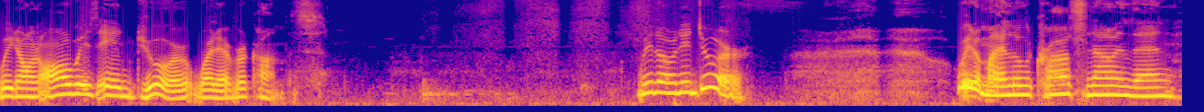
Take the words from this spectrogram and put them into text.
We don't always endure whatever comes. We don't endure. We don't mind a little cross now and then.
